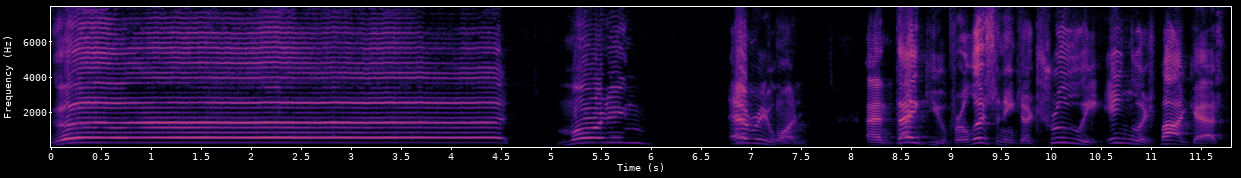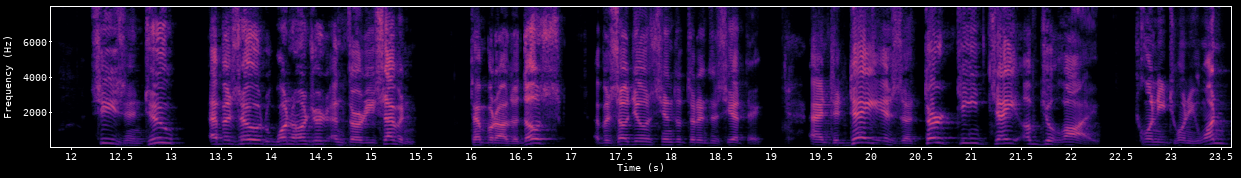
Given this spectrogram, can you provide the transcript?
Good morning, everyone. And thank you for listening to Truly English Podcast, Season 2, Episode 137, Temporada 2, Episodio 137. And today is the 13th day of July, 2021.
